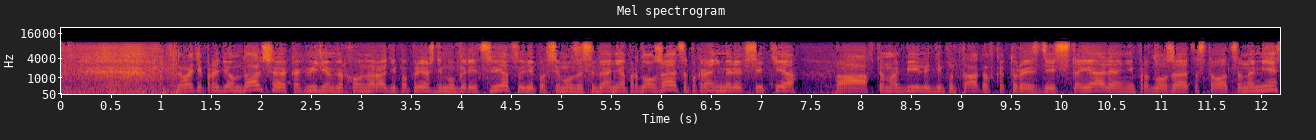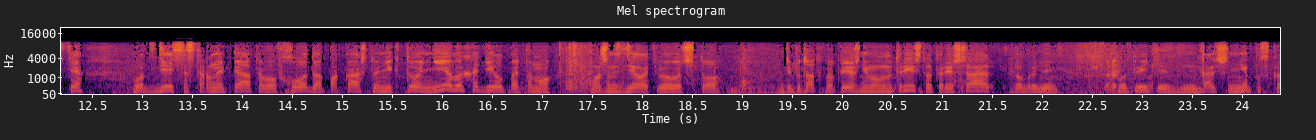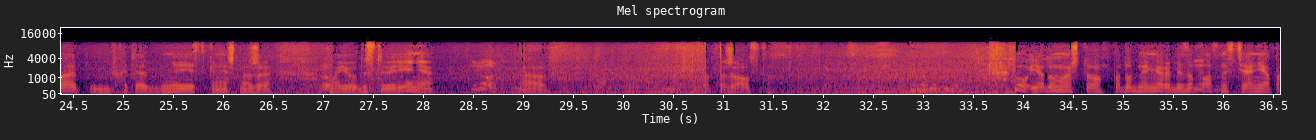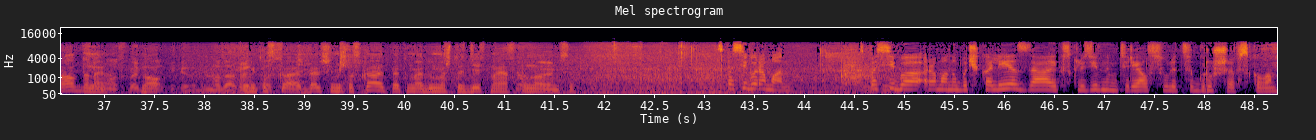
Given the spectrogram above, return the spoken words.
Давайте пройдем дальше. Как видим, в Верховной Раде по-прежнему горит свет. Судя по всему, заседание продолжается. По крайней мере, все те а, автомобили депутатов, которые здесь стояли, они продолжают оставаться на месте. Вот здесь, со стороны пятого входа, пока что никто не выходил, поэтому можем сделать вывод, что депутаты по-прежнему внутри что-то решают. Добрый день. Вот видите, дальше не пускают, хотя у меня есть, конечно же, мое удостоверение. Пожалуйста. Ну, я думаю, что подобные меры безопасности, они оправданы, но не пускают. Дальше не пускают, поэтому я думаю, что здесь мы и остановимся. Спасибо, Роман. Спасибо Роману Бочкале за эксклюзивный материал с улицы Грушевского.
